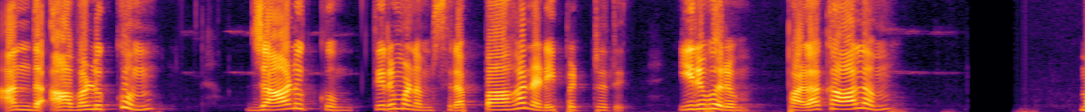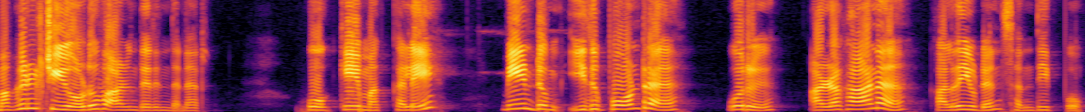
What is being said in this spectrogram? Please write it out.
அந்த அவளுக்கும் ஜானுக்கும் திருமணம் சிறப்பாக நடைபெற்றது. இருவரும் பல காலம் மகிழ்ச்சியோடு வாழ்ந்திருந்தனர். ஓகே மக்களே மீண்டும் இது போன்ற ஒரு அழகான கதையுடன் சந்திப்போம்.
